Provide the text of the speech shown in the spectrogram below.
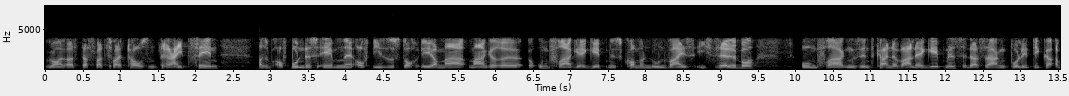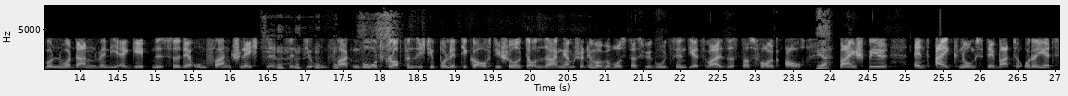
das war 2013, also auf Bundesebene, auf dieses doch eher magere Umfrageergebnis kommen. Nun weiß ich selber, Umfragen sind keine Wahlergebnisse, das sagen Politiker aber nur dann, wenn die Ergebnisse der Umfragen schlecht sind. Sind die Umfragen gut, klopfen sich die Politiker auf die Schulter und sagen, wir haben schon immer gewusst, dass wir gut sind, jetzt weiß es das Volk auch. Ja. Beispiel Enteignungsdebatte oder jetzt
